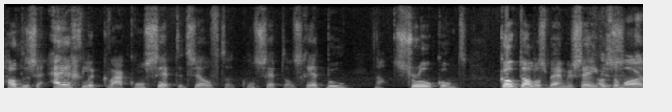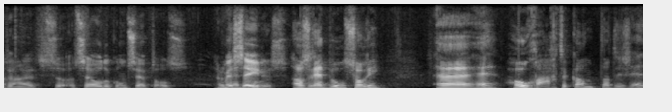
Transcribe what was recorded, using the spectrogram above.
hadden ze eigenlijk qua concept hetzelfde concept als Red Bull. Nou, Stroll komt, koopt alles bij Mercedes. Aston Martin hetzelfde concept als Mercedes. Als Red Bull, sorry. Eh, hè, hoge achterkant, dat is... Hè,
